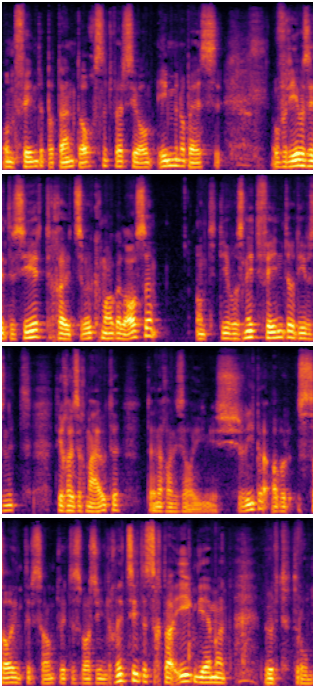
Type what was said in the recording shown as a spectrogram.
und finde Patent Ochsner Version immer noch besser. Und für die, was interessiert, könnt ihr es wirklich mal hören. Und die, die es nicht finden und die, die es nicht, die können sich melden. Dann kann ich es auch irgendwie schreiben. Aber so interessant wird es wahrscheinlich nicht sein, dass sich da irgendjemand wird drum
